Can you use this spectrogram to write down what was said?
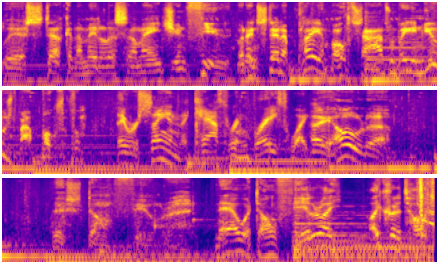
We're stuck in the middle of some ancient feud, but instead of playing both sides, we're being used by both of them. They were saying the Catherine Braithwaite... Hey, hold up. This don't feel right. Now it don't feel right. I could have told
